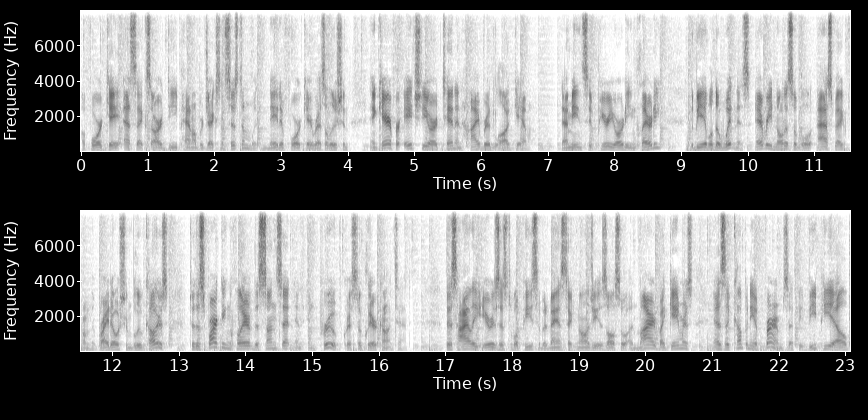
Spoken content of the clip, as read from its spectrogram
a 4K SXRD panel projection system with native 4K resolution, and care for HDR10 and hybrid log gamma. That means superiority in clarity. You'll be able to witness every noticeable aspect from the bright ocean blue colors to the sparkling flare of the sunset and improved crystal clear content. This highly irresistible piece of advanced technology is also admired by gamers as the company affirms that the VPL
